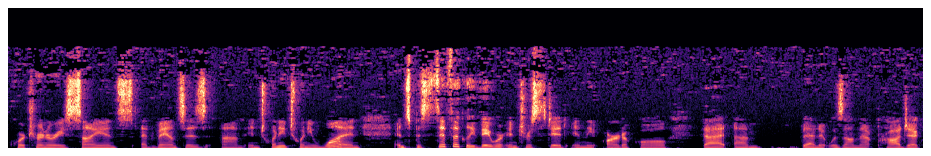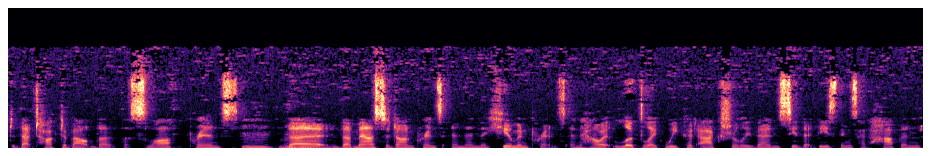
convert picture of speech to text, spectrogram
Quaternary Science Advances um, in 2021, and specifically they were interested in the article that um, Bennett was on that project that talked about the the sloth prints, mm-hmm. the the mastodon prints, and then the human prints, and how it looked like we could actually then see that these things had happened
